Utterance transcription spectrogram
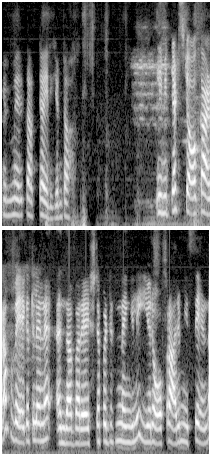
എം കറക്റ്റ് ആയിരിക്കും കേട്ടോ ലിമിറ്റഡ് സ്റ്റോക്കാണ് അപ്പോൾ വേഗത്തിൽ തന്നെ എന്താ പറയുക ഇഷ്ടപ്പെട്ടിട്ടുണ്ടെങ്കിൽ ഈ ഒരു ഓഫർ ആരും മിസ് ചെയ്യേണ്ട.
